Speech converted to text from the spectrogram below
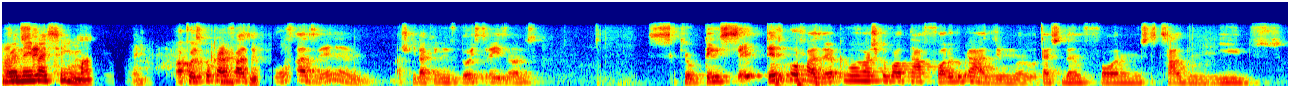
Mas nem sei. vai ser em maio. Uma coisa que eu quero fazer, vou fazer, né? Acho que daqui uns dois, três anos. Que eu tenho certeza que eu vou fazer é que eu vou- acho que eu vou estar fora do Brasil, mano. Vou estar estudando fora, nos Estados Unidos,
